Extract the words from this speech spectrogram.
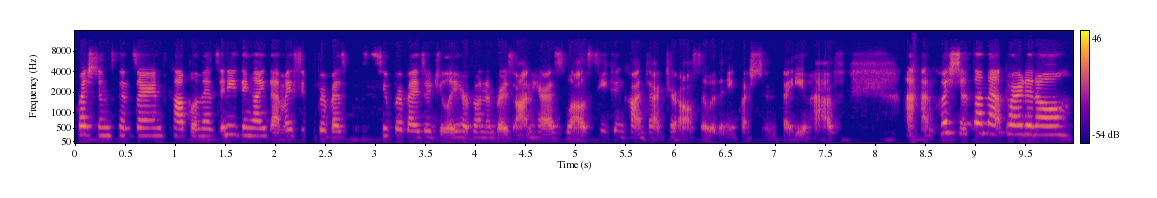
questions, concerns, compliments, anything like that, my supervisor, supervisor Julie, her phone number is on here as well. So you can contact her also with any questions that you have. Um, questions on that part at all?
